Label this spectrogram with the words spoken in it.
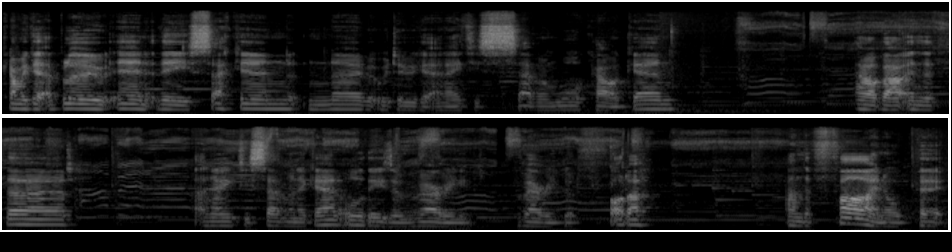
Can we get a blue in the second? No, but we do get an 87 walkout again. How about in the third? An 87 again. All these are very, very good fodder. And the final pick,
